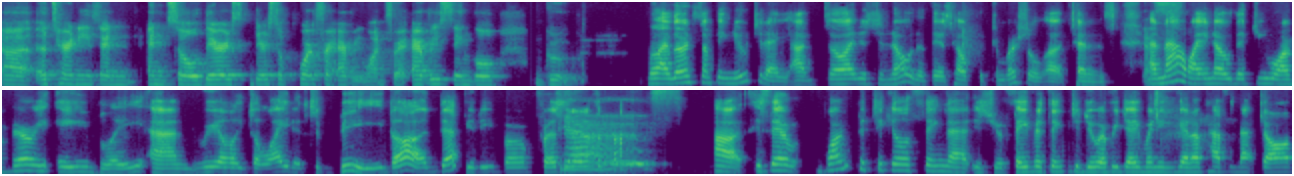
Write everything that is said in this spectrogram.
uh, attorneys and and so there's there's support for everyone for every single group well, I learned something new today. I'm delighted to know that there's help for commercial uh, tenants. Yes. And now I know that you are very ably and really delighted to be the deputy borough president yes. of the uh, is there one particular thing that is your favorite thing to do every day when you get up having that job?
